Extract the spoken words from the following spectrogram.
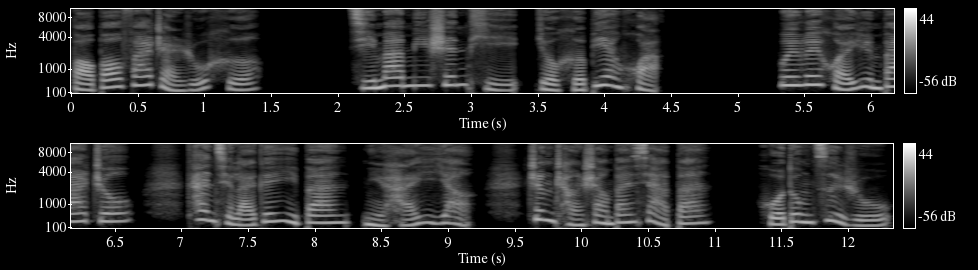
宝宝发展如何？及妈咪身体有何变化？微微怀孕八周，看起来跟一般女孩一样，正常上班下班，活动自如，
